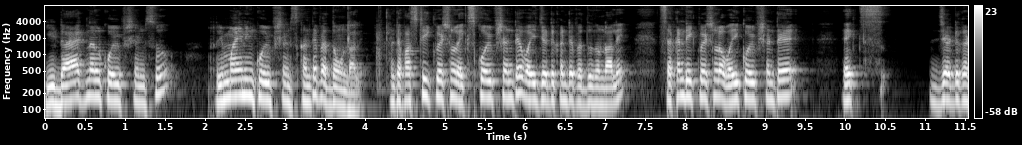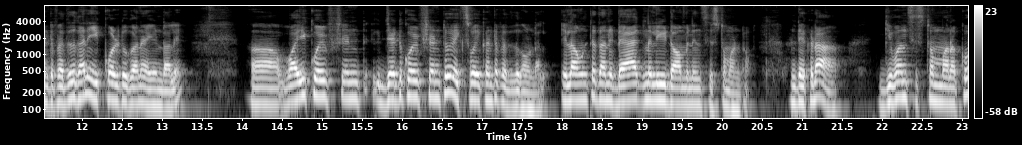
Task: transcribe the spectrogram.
ఈ డయాగ్నల్ కోఎఫిషియెంట్స్ రిమైనింగ్ కోఎఫిషియెంట్స్ కంటే పెద్ద ఉండాలి. అంటే ఫస్ట్ ఈక్వేషన్లో ఎక్స్ కోఎఫిషియంటే వై జెడ్ కంటే పెద్దది ఉండాలి. సెకండ్ ఈక్వేషన్లో వై కోఎఫిషియంటే ఎక్స్ జెడ్ కంటే పెద్దది కానీ ఈక్వల్ టు కానీ అయి ఉండాలి. Y coefficient Z coefficient X Y కంటే పెద్దదిగా ఉండాలి. ఇలా ఉంటే దాన్ని డయాగ్నలీ డామినెన్స్ సిస్టమ్ అంటాం. అంటే ఇక్కడ గివన్ సిస్టమ్ మనకు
